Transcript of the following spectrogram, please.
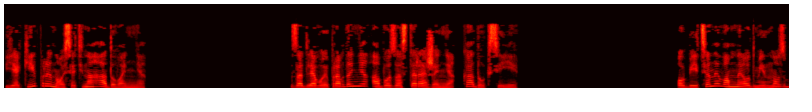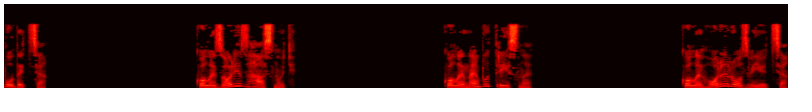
які приносять нагадування. Задля виправдання або застереження кадлксії. Обіцяне вам неодмінно збудеться. Коли зорі згаснуть. Коли небо трісне. Коли гори розвіються.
